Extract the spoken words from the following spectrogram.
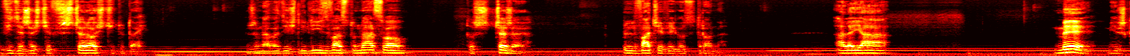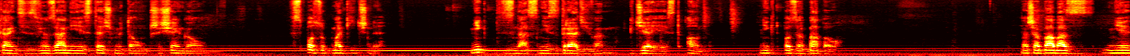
Widzę, żeście w szczerości tutaj. Że nawet jeśli Lis was tu nasłał, to szczerze plwacie w jego stronę. Ale ja. My, mieszkańcy, związani jesteśmy tą przysięgą w sposób magiczny. Nikt z nas nie zdradzi wam, gdzie jest on. Nikt poza babą. Nasza baba z, nie,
